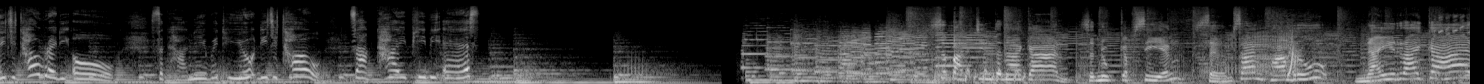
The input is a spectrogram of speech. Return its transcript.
ดิจิทัล Radio สถานีวิทยุดิจิทัล จากไทย PBS จินตนาการ สนุกกับเสียงเสริมสร้างความรู้ในรายการ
